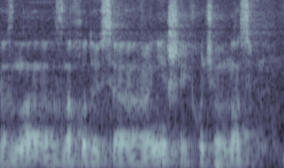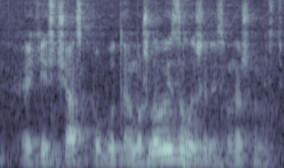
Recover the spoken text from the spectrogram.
зна- знаходився раніше і хоче у нас якийсь час побути, а можливо і залишитися в нашому місті.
